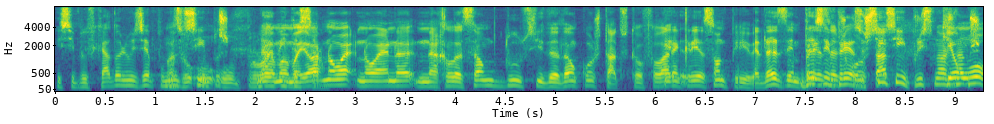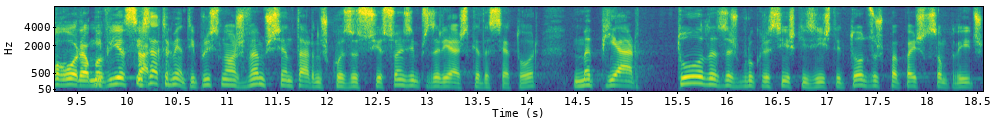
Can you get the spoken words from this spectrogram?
e simplificado. Olha um exemplo Mas muito o, simples. O problema maior não é, não é na, na, relação do cidadão com o Estado. Estou a falar é, em criação de PIB. É das empresas, das empresas. com o Estado, sim, sim, por isso nós que vamos, é um horror, é uma via sacra. Exatamente, e por isso nós vamos sentar-nos com as associações empresariais de cada setor, mapear todas as burocracias que existem, todos os papéis que são pedidos,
